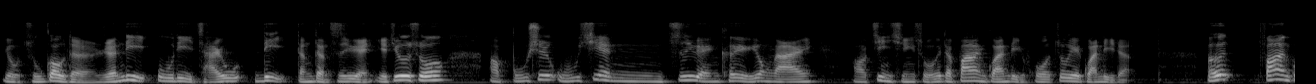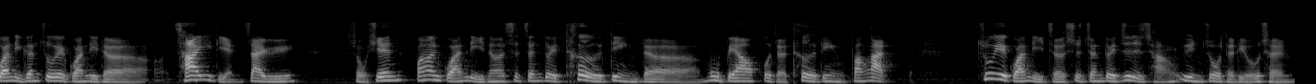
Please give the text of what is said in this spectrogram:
有足够的人力、物力、财务力等等资源，也就是说啊，不是无限资源可以用来啊进行所谓的方案管理或作业管理的。而方案管理跟作业管理的差异点在于，首先，方案管理呢是针对特定的目标或者特定方案，作业管理则是针对日常运作的流程。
